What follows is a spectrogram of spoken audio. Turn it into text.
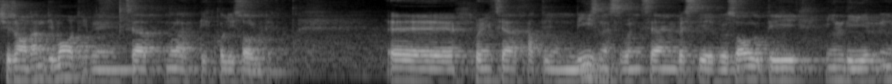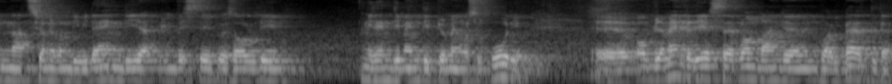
Ci sono tanti modi per iniziare a accumulare piccoli soldi. Eh, puoi iniziare a fare un business, puoi iniziare a investire i tuoi soldi in, in azioni con dividendi, investire i tuoi soldi in rendimenti più o meno sicuri. Eh, ovviamente devi essere pronto anche a eventuali perdite,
